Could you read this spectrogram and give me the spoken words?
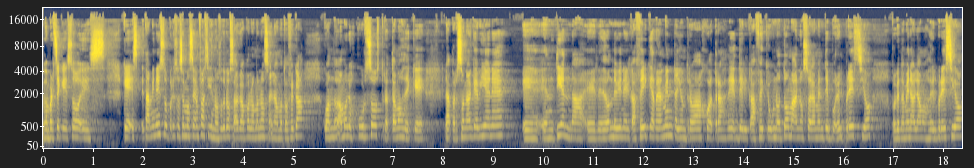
Me parece que eso es que también eso, por eso hacemos énfasis nosotros acá, por lo menos en la Motofeca, cuando damos los cursos, tratamos de que la persona que viene eh, entienda eh, de dónde viene el café y que realmente hay un trabajo atrás del café que uno toma, no solamente por el precio, porque también hablamos del precio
